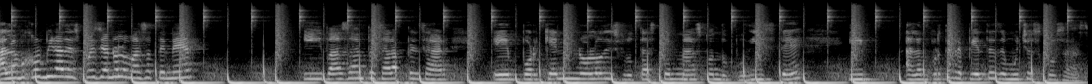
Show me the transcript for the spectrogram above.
A lo mejor, mira, después ya no lo vas a tener. Y vas a empezar a pensar en por qué no lo disfrutaste más cuando pudiste. Y a lo mejor te arrepientes de muchas cosas.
